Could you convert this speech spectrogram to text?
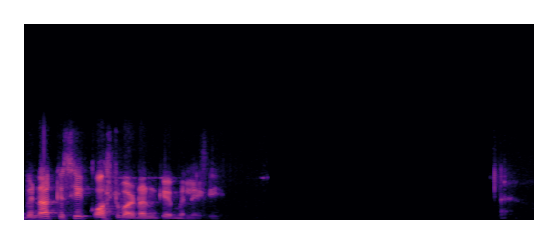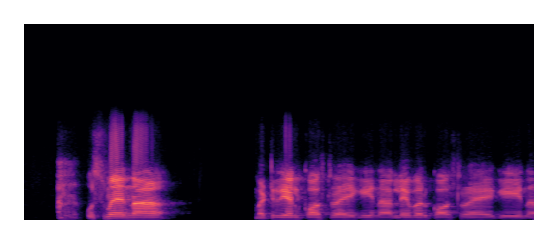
बिना किसी कॉस्ट बर्डन के मिलेगी। उसमें ना मटेरियल कॉस्ट रहेगी, ना लेबर कॉस्ट रहेगी, ना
